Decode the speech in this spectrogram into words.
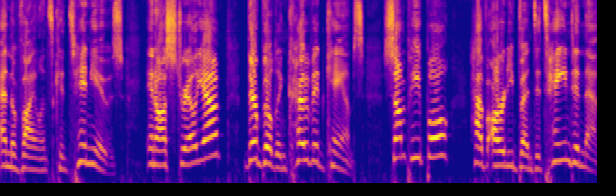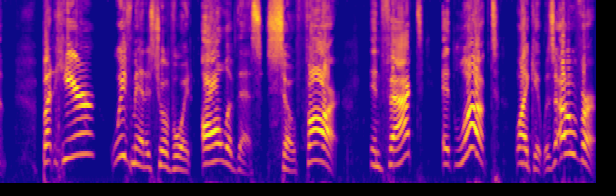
And the violence continues. In Australia, they're building COVID camps. Some people have already been detained in them. But here, we've managed to avoid all of this so far. In fact, it looked like it was over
